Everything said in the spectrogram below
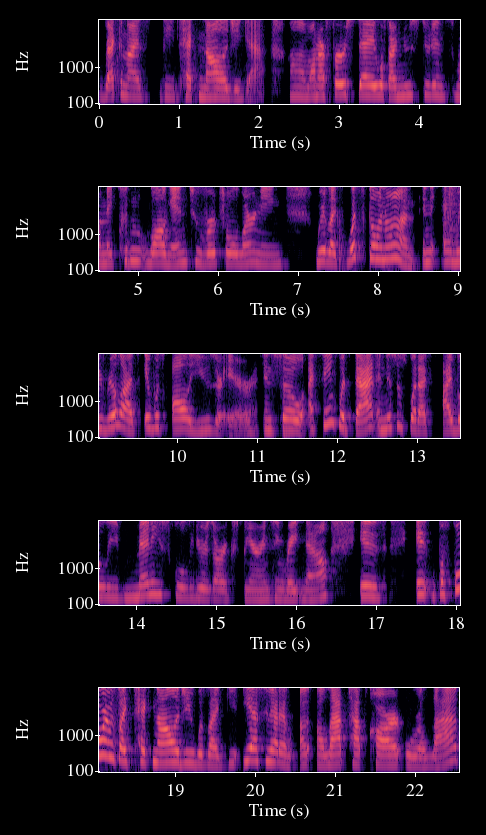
recognized the technology gap. Um, on our first day with our new students when they couldn't log into virtual learning we're like what's going on? And, and we realized it was all user error. And so i think with that and this is what I, I believe many school leaders are experiencing right now, is it before it was like technology was like, yes, you had a, a, a laptop card or a lab,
